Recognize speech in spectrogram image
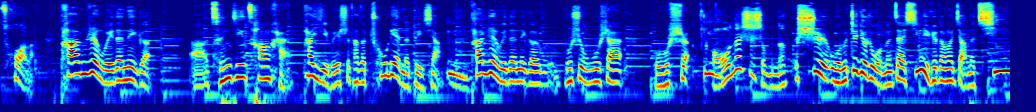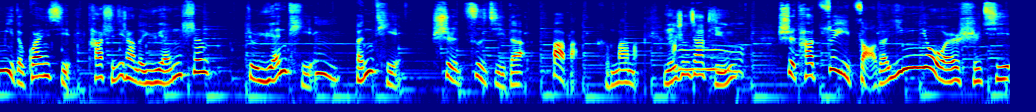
错了，他认为的那个。啊，曾经沧海，他以为是他的初恋的对象，嗯他认为的那个不是巫山，不是。哦，那是什么呢？是我们，这就是我们在心理学当中讲的亲密的关系，它实际上的原生就是原体，嗯，本体是自己的爸爸和妈妈，原生家庭哦是他最早的婴幼儿时期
